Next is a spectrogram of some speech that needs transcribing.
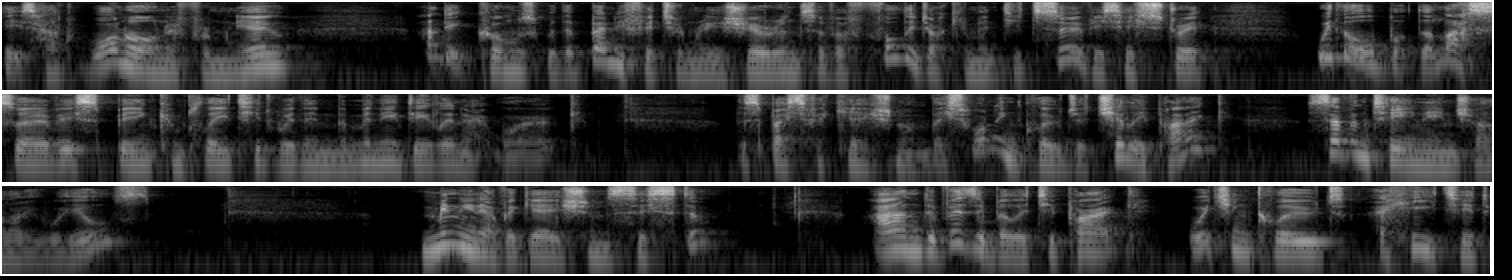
It's had one owner from new and it comes with a benefit and reassurance of a fully documented service history with all but the last service being completed within the Mini Dealer network. The specification on this one includes a chili pack, 17 inch alloy wheels, mini navigation system, and a visibility pack which includes a heated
